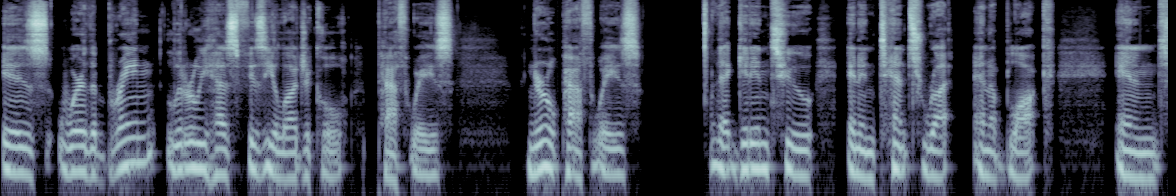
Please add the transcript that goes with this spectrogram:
is where the brain literally has physiological pathways, neural pathways that get into an intense rut and a block and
